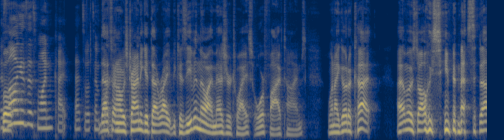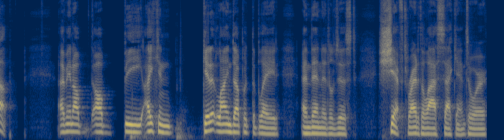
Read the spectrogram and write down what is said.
As well, long as it's one cut, that's what's important. that's when I was trying to get that right because even though I measure twice or five times, when I go to cut, I almost always seem to mess it up. I mean, I'll I'll be I can get it lined up with the blade, and then it'll just shift right at the last second, or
